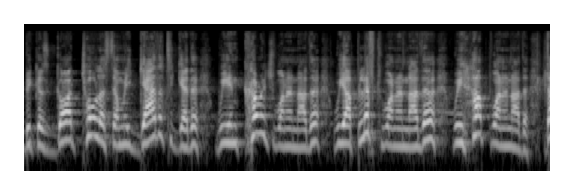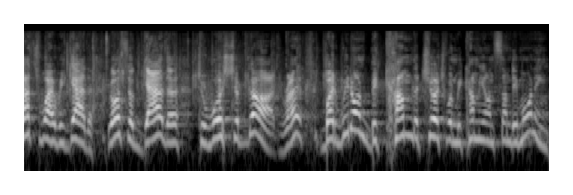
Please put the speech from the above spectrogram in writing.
because God told us when we gather together, we encourage one another, we uplift one another, we help one another. That's why we gather. We also gather to worship God, right? But we don't become the church when we come here on Sunday morning.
